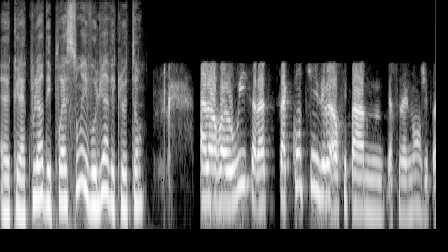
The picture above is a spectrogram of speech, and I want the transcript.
que la couleur des poissons évolue avec le temps? Alors euh, oui, ça va, ça continue d'évoluer. Alors c'est pas hum, personnellement, j'ai pas,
